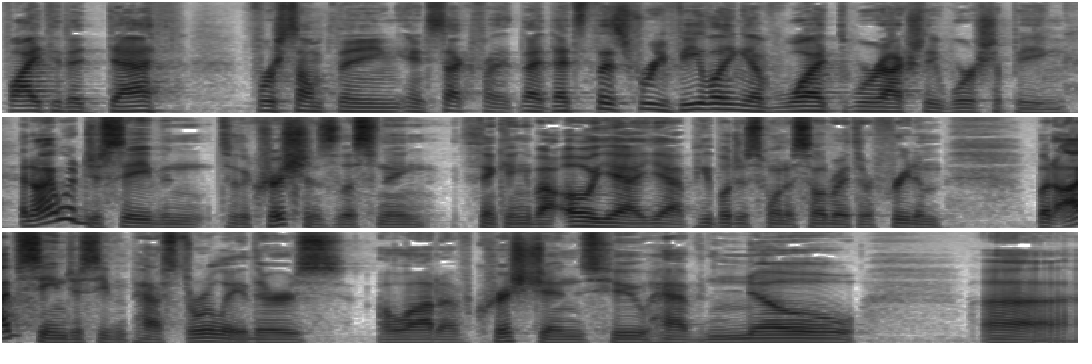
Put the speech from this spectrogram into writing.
fight to the death for something and sacrifice, that, that's this revealing of what we're actually worshiping. And I would just say, even to the Christians listening, thinking about, oh, yeah, yeah, people just want to celebrate their freedom. But I've seen just even pastorally, there's a lot of Christians who have no uh,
